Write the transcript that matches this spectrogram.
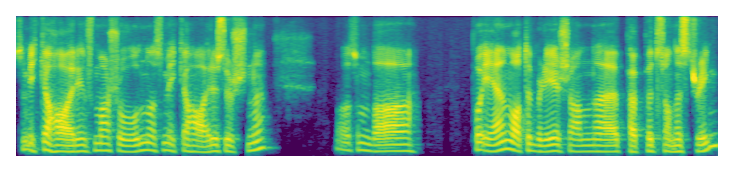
Som ikke har informasjonen, og som ikke har ressursene. Og som da på en måte blir sånn uh, puppets on a string.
